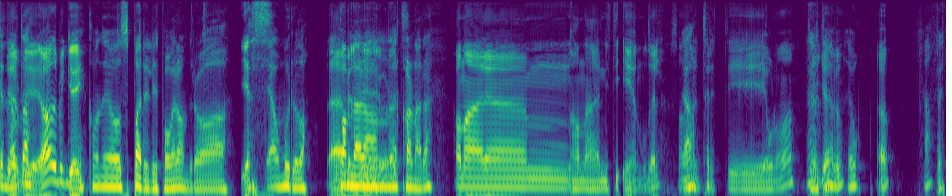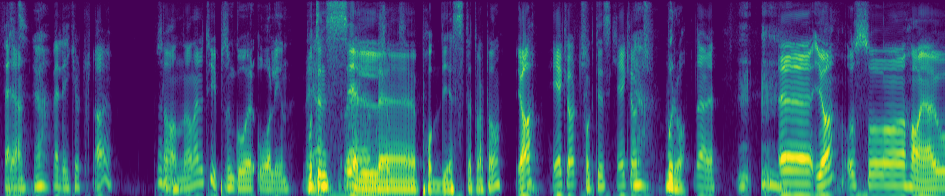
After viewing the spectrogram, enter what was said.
Genialt, da. ja, det blir gøy. Kan man jo sparre litt på hverandre, og Yes. det er jo moro, da. Hvor gammel er han karen her, da? Han er, han er 91-modell, så han Ja. er 30 år nå, da. Er det ikke? Jo. Jo. Ja. Ja, Fett. Det er han. Ja. Veldig kult. Ja, ja. Så han, han er en type som går all in. Potensiell det er morsomt. eh, podgjest etter hvert, da, Ja, helt klart. faktisk. Helt klart. Moro. Det er det. Eh, ja, og så har jeg jo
